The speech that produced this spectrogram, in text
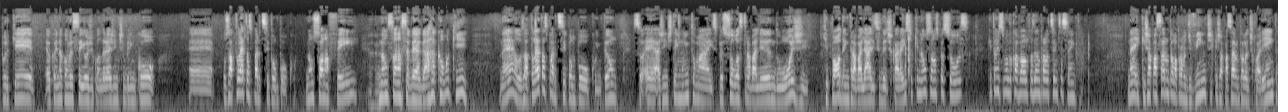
porque é o que eu ainda conversei hoje com o André, a gente brincou. é, os atletas participam um pouco, não só na FEI, não só na CBH, como aqui. Né? Os atletas participam um pouco, então so- é, a gente tem muito mais pessoas trabalhando hoje que podem trabalhar e se dedicar a isso, que não são as pessoas que estão em cima do cavalo fazendo prova de 160 né? E que já passaram pela prova de 20, que já passaram pela de 40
